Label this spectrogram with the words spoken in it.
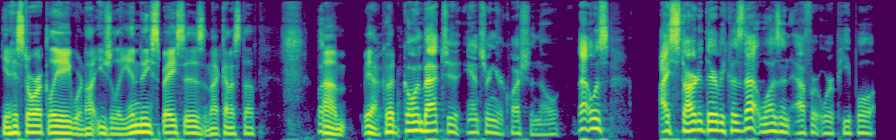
you know historically we're not usually in these spaces and that kind of stuff um, yeah good Going back to answering your question though, that was I started there because that was an effort where people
